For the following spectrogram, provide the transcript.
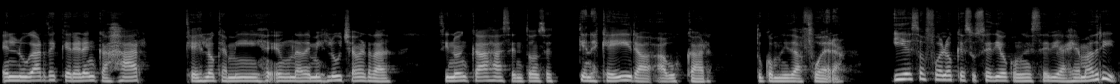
en lugar de querer encajar, que es lo que a mí es una de mis luchas, ¿verdad? Si no encajas, entonces tienes que ir a, a buscar tu comunidad fuera. Y eso fue lo que sucedió con ese viaje a Madrid.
